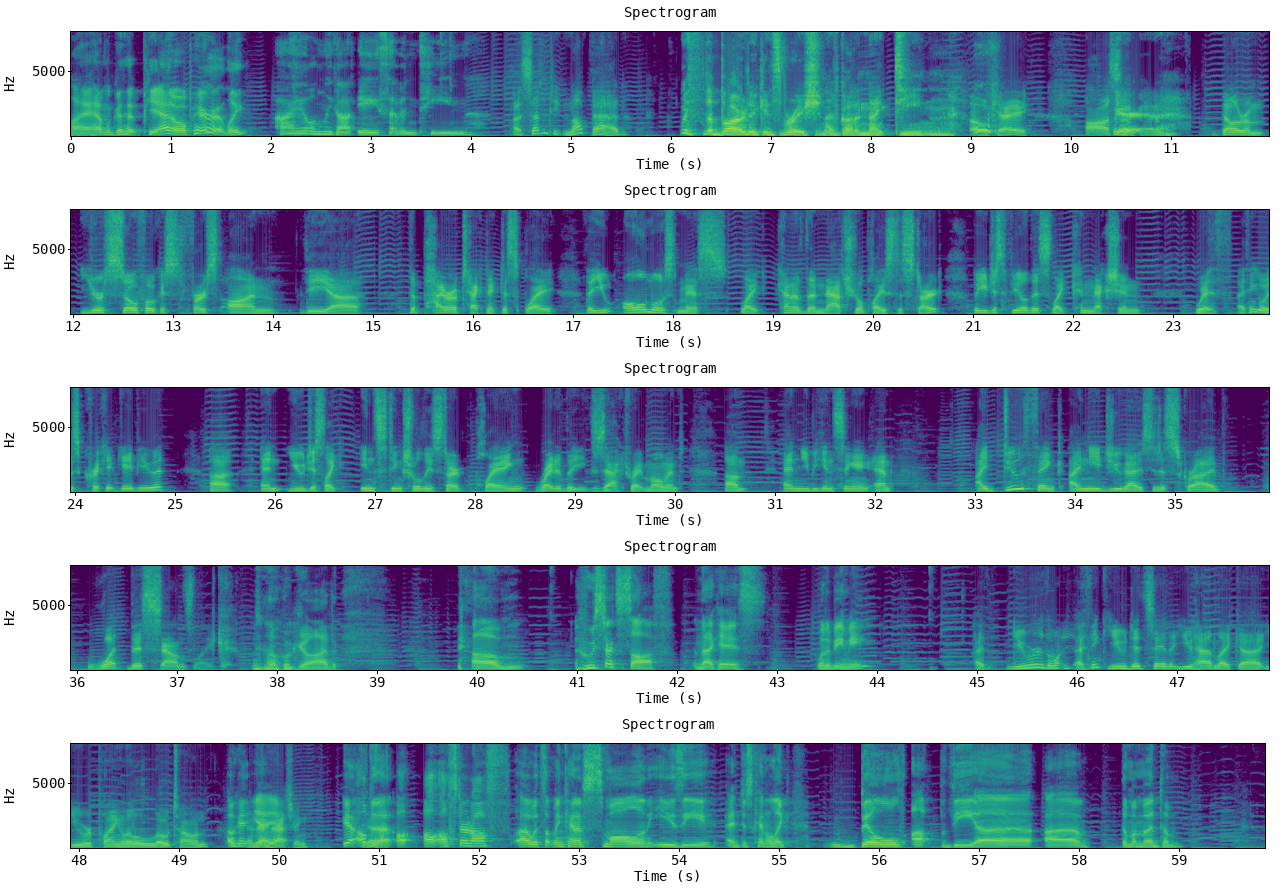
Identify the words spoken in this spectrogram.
I am good at piano apparently. I only got a seventeen. A 17, not bad. With the bardic inspiration, I've got a 19. Okay. Awesome. Yeah. Belram, you're so focused first on the uh the pyrotechnic display that you almost miss like kind of the natural place to start, but you just feel this like connection with I think it was Cricket gave you it. Uh and you just like instinctually start playing right at the exact right moment. Um and you begin singing and I do think I need you guys to describe what this sounds like. Oh god. Um who starts us off in that case? Would it be me? I, you were the one. I think you did say that you had like uh, you were playing a little low tone Okay, and yeah, yeah. matching. Yeah, I'll do that. I'll, I'll, I'll start off uh, with something kind of small and easy and just kind of like build up the uh uh the momentum.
